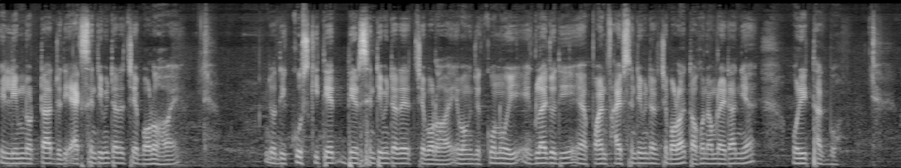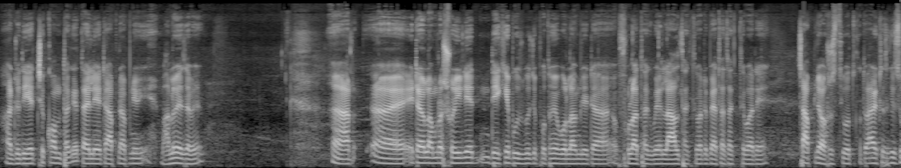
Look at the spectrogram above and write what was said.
এই লিমনোটটা যদি এক সেন্টিমিটারের চেয়ে বড় হয় যদি কুস্কিতে দেড় সেন্টিমিটারের চেয়ে বড় হয় এবং যে কোনোই এগুলা যদি পয়েন্ট ফাইভ সেন্টিমিটারের চেয়ে বড় হয়, তখন আমরা এটা নিয়ে অরিট থাকব। আর যদি এর চেয়ে কম থাকে তাহলে এটা আপনা আপনি ভালো হয়ে যাবে। আর এটা হলো আমরা শরীরে দেখে বুঝব যে প্রথমে বললাম যে এটা ফোলা থাকবে, লাল থাকতে পারে, ব্যথা থাকতে পারে। চাপলে অস্বস্তি বোধ করতে আরেকটা কিছু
